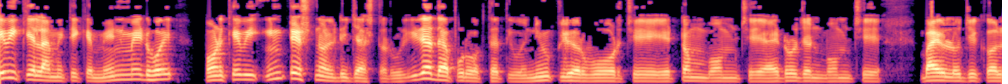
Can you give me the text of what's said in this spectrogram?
એવી કેલામિટી કે મેનમેડ હોય પણ કેવી ઇન્ટેશનલ ડિઝાસ્ટર હોય, ઈરાદાપૂર્વક થતી હોય. ન્યુક્લિયર વોર છે એટમ બોમ્બ છે હાઇડ્રોજન બોમ્બ છે બાયોલોજિકલ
